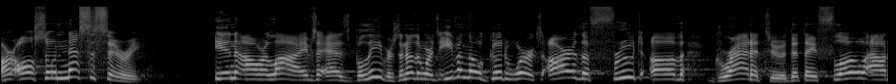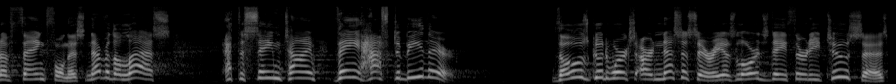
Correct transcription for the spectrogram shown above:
are also necessary in our lives as believers. In other words, even though good works are the fruit of gratitude, that they flow out of thankfulness, nevertheless, at the same time, they have to be there. Those good works are necessary, as Lord's Day 32 says.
